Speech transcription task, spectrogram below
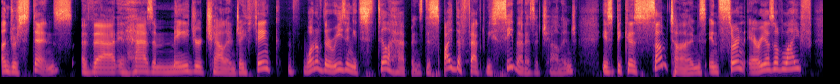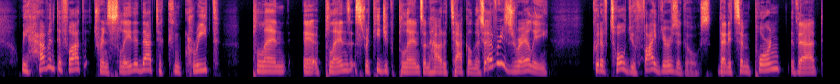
understands that it has a major challenge. I think one of the reasons it still happens, despite the fact we see that as a challenge, is because sometimes in certain areas of life, we haven't Efrat translated that to concrete plan uh, plans, strategic plans on how to tackle this. So every Israeli could have told you five years ago that it's important that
